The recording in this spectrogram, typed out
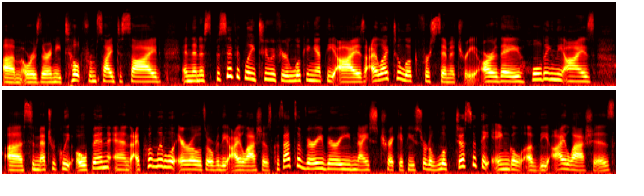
Um, or is there any tilt from side to side? And then, specifically, too, if you're looking at the eyes, I like to look for symmetry. Are they holding the eyes uh, symmetrically open? And I put little arrows over the eyelashes because that's a very, very nice trick. If you sort of look just at the angle of the eyelashes,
